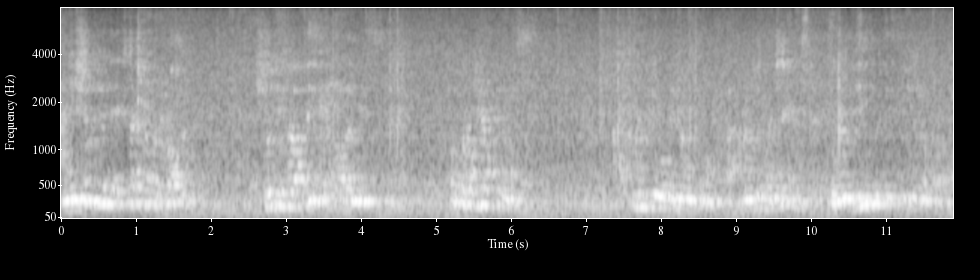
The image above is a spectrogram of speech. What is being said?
And it shows you the extent of the problem. It shows you how big the problem is. For God helping us, our country will be transformed. Our country will change. We will deal with this issue of fraud.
